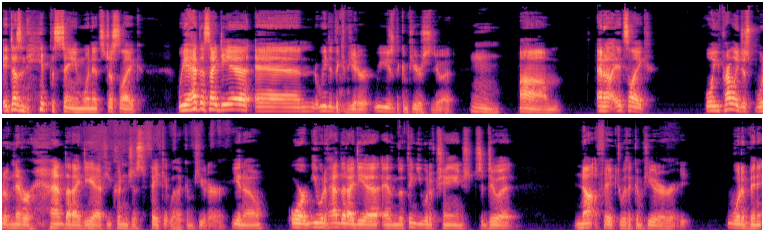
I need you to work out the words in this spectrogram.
It doesn't hit the same when it's just like, we had this idea and we did the computer. We used the computers to do it. Hmm. Um, and uh, it's like, well, you probably just would have never had that idea if you couldn't just fake it with a computer, you know? Or you would have had that idea, and the thing you would have changed to do it not faked with a computer would have been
